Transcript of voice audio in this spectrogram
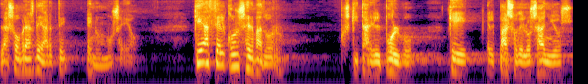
las obras de arte en un museo. ¿Qué hace el conservador? Pues quitar el polvo que el paso de los años,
